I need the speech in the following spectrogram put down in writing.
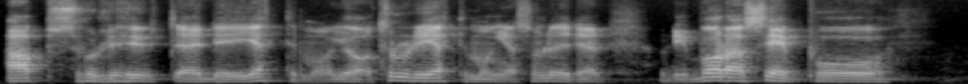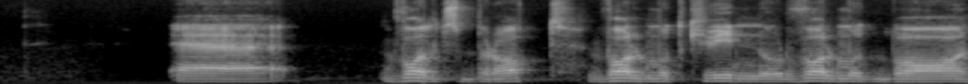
Absolut, eh, det är jättemånga. Jag tror det är jättemånga som lider. Och det är bara att se på eh, våldsbrott, våld mot kvinnor, våld mot barn,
